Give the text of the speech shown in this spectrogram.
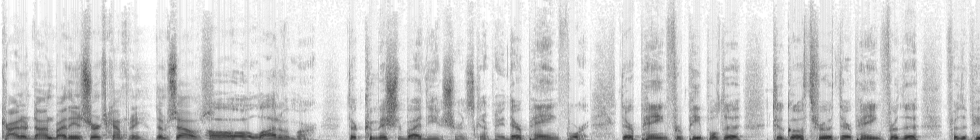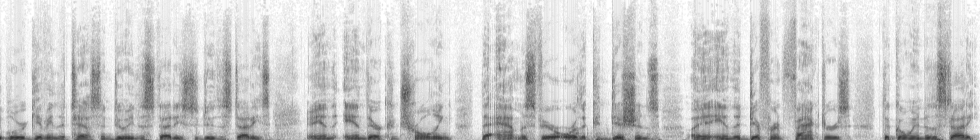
kind of done by the insurance company themselves. Oh, a lot of them are. They're commissioned by the insurance company. They're paying for it. They're paying for people to, to go through it. They're paying for the for the people who are giving the tests and doing the studies to do the studies. And and they're controlling the atmosphere or the conditions uh, and the different factors that go into the study.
